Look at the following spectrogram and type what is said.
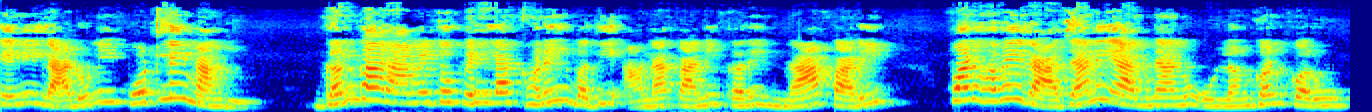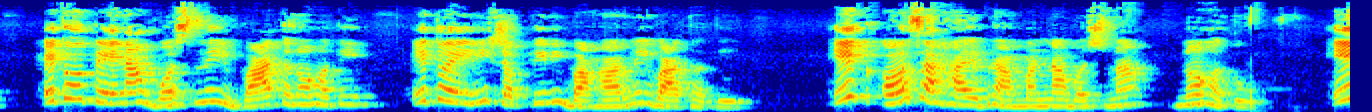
તેની લાડુની પોટલી માંગી. ગંગારામે તો પહેલા ઘણી બધી આનાકાની કરી ના પાડી, પણ હવે રાજાની આજ્ઞાનું ઉલ્લંઘન કરવું, એ તો તેના વશની વાત ન હતી એ તો એની શક્તિની બહારની વાત હતી. એક અસહાય બ્રાહ્મણના વશમાં ન હતું. એ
